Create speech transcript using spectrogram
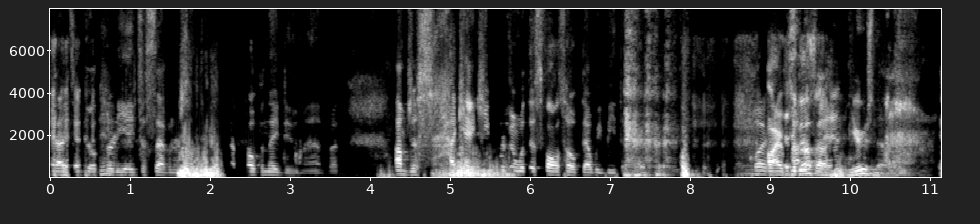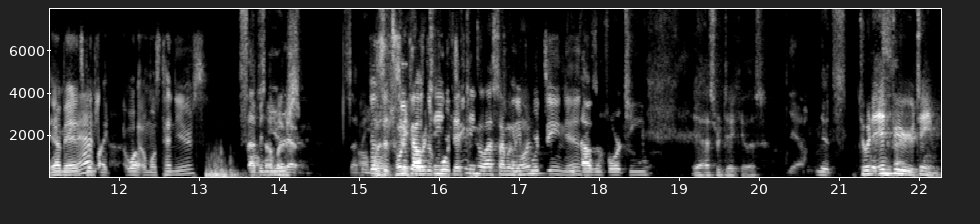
Jacksonville thirty-eight to seven or something. I'm hoping they do, man. But I'm just I can't keep living with this false hope that we beat them. All right, It's for this, tough, uh. Years now. yeah, man, it's been like what almost 10 years. Seven Something years. that. Seven Was years. it 2014, 15 the last time we won? 2014, yeah. 2014. Yeah, that's ridiculous. Yeah, it's To an it's inferior sad. team.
